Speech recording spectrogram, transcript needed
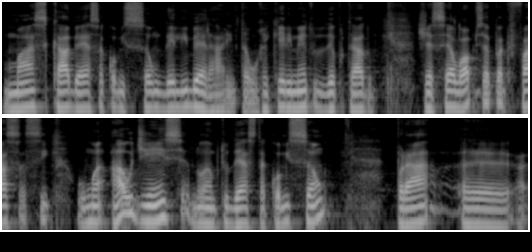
mas cabe a essa comissão deliberar. Então, o requerimento do deputado Gessé Lopes é para que faça-se uma audiência no âmbito desta comissão para, eh,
